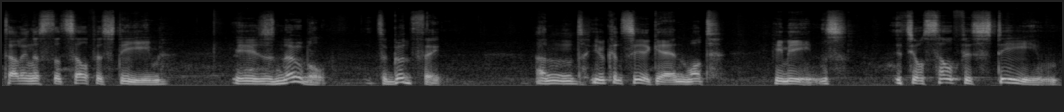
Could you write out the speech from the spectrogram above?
telling us that self esteem is noble, it's a good thing. And you can see again what he means. It's your self esteem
